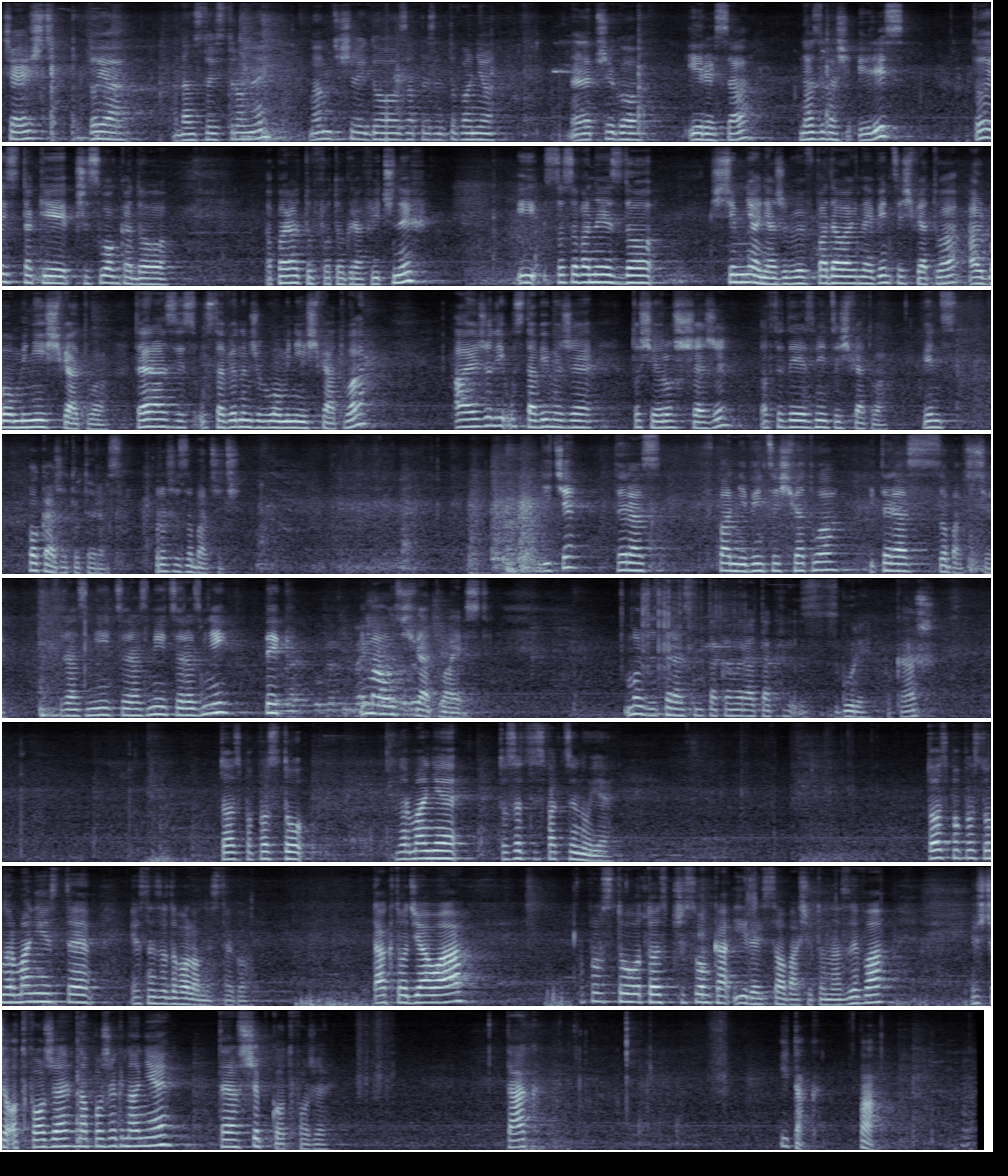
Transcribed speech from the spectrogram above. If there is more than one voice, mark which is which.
Speaker 1: Cześć, to ja, Adam z tej strony. Mam dzisiaj do zaprezentowania najlepszego irysa. Nazywa się Iris. To jest takie przysłonka do aparatów fotograficznych i stosowane jest do ściemniania, żeby wpadało jak najwięcej światła albo mniej światła. Teraz jest ustawionym, żeby było mniej światła, a jeżeli ustawimy, że to się rozszerzy, to wtedy jest więcej światła. Więc pokażę to teraz. Proszę zobaczyć. Widzicie? Teraz wpadnie więcej światła i teraz zobaczcie. Coraz mniej, coraz mniej, coraz mniej. Pyk. I mało światła jest. Może teraz ta kamera tak z- góry pokaż. To jest po prostu normalnie to satysfakcjonuje. To jest po prostu normalnie jest, jestem zadowolony z tego. Tak to działa. Po prostu to jest przysłonka irysowa się to nazywa. Jeszcze otworzę na pożegnanie. Teraz szybko otworzę. Tak. I tak. Pa.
